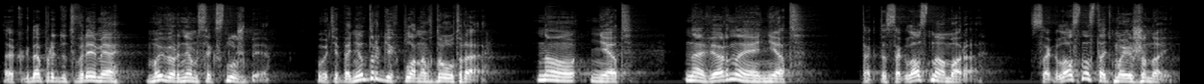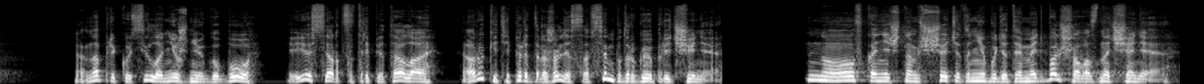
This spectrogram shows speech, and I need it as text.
«А когда придёт время, мы вернёмся к службе. У тебя нет других планов до утра?» «Ну, нет. Наверное, нет». «Так ты согласна, Амара? Согласна стать моей женой?» Она прикусила нижнюю губу, её сердце трепетало, а руки теперь дрожали совсем по другой причине. «Но в конечном счёте это не будет иметь большого значения», –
